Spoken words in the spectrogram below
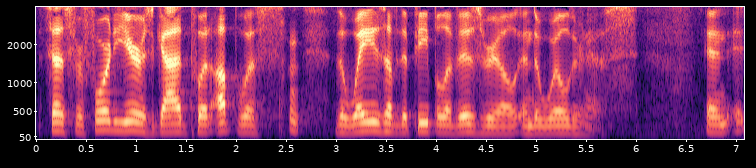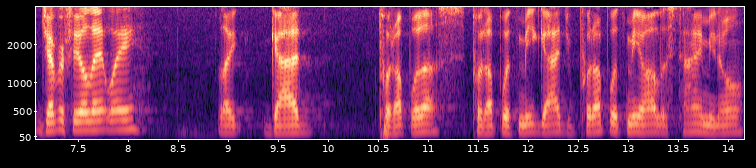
it says, For 40 years, God put up with the ways of the people of Israel in the wilderness. And eh, did you ever feel that way? Like God put up with us, put up with me, God, you put up with me all this time, you know?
